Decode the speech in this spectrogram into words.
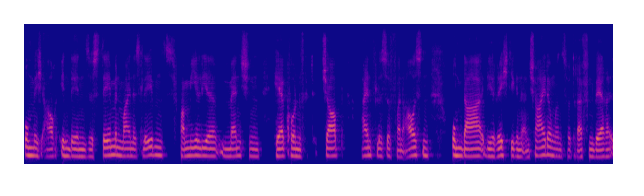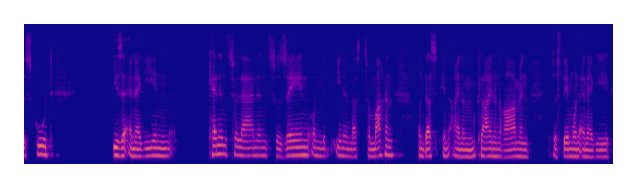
um mich auch in den Systemen meines Lebens, Familie, Menschen, Herkunft, Job, Einflüsse von außen, um da die richtigen Entscheidungen zu treffen, wäre es gut, diese Energien kennenzulernen, zu sehen und mit ihnen was zu machen und das in einem kleinen Rahmen System und Energie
